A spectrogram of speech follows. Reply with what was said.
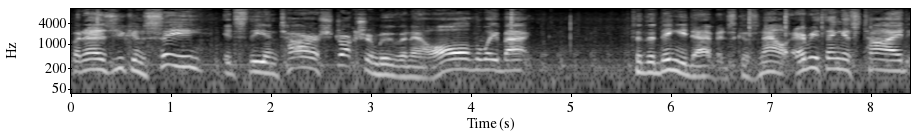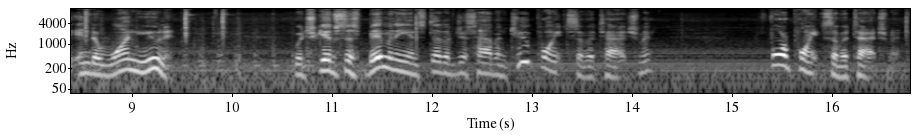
But as you can see, it's the entire structure moving now, all the way back to the dinghy davits, because now everything is tied into one unit, which gives this bimini, instead of just having two points of attachment, four points of attachment.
